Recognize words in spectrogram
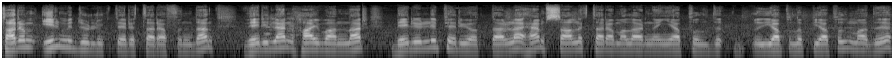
Tarım İl Müdürlükleri tarafından verilen hayvanlar belirli periyotlarla hem sağlık taramalarının yapıldı, yapılıp yapılmadığı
